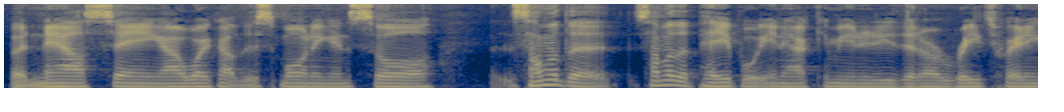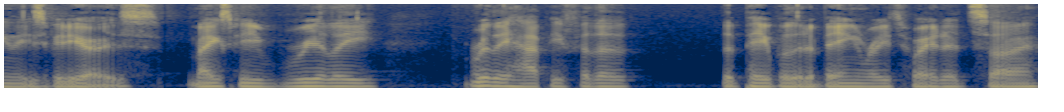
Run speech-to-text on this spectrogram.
but now seeing, I woke up this morning and saw some of the some of the people in our community that are retweeting these videos makes me really really happy for the the people that are being retweeted. So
